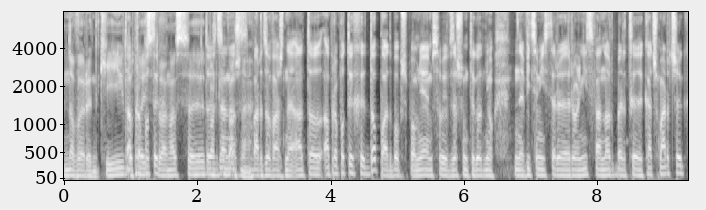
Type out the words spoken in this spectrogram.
nowe rynki, to bo to jest tych, dla nas to bardzo jest ważne. Nas bardzo ważne. A to a propos tych dopłat, bo przypomniałem sobie w zeszłym tygodniu wiceminister rolnictwa Norbert Kaczmarczyk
